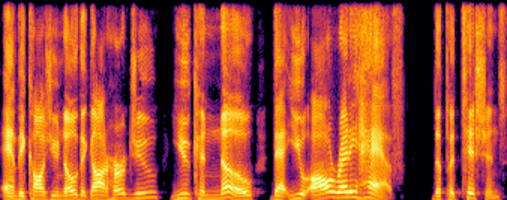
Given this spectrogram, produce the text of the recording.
And because you know that God heard you, you can know that you already have the petitions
